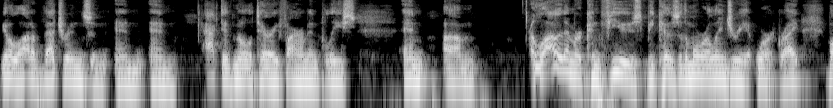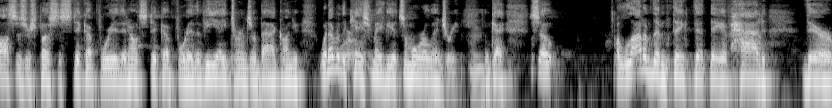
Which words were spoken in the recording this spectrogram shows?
We have a lot of veterans and, and, and active military, firemen, police, and um, a lot of them are confused because of the moral injury at work, right? Bosses are supposed to stick up for you. They don't stick up for you. The VA turns their back on you. Whatever the case may be, it's a moral injury. Mm. Okay. So a lot of them think that they have had their,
